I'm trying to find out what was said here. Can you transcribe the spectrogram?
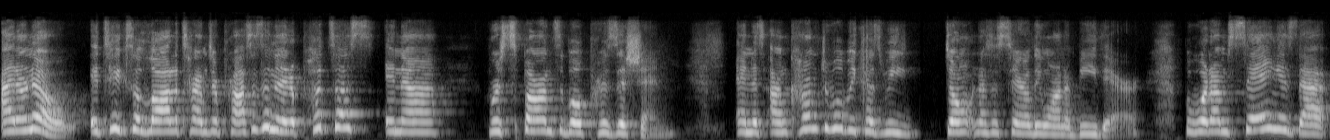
I don't know, it takes a lot of time to process and it puts us in a responsible position. And it's uncomfortable because we don't necessarily want to be there. But what I'm saying is that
